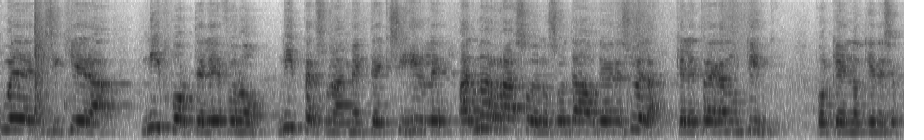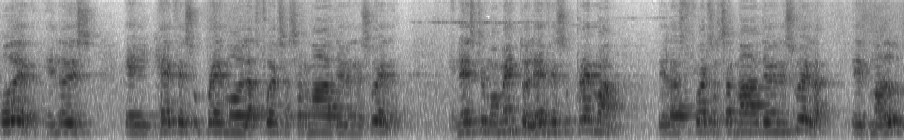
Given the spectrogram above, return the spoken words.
puede ni siquiera, ni por teléfono, ni personalmente exigirle al más raso de los soldados de Venezuela que le traigan un tinto, porque él no tiene ese poder, él no es el jefe supremo de las Fuerzas Armadas de Venezuela. En este momento el jefe supremo de las Fuerzas Armadas de Venezuela es Maduro.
